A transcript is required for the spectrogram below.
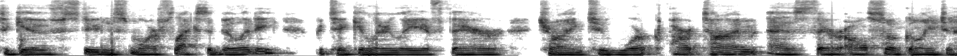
to give students more flexibility, particularly if they're trying to work part time as they're also going to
